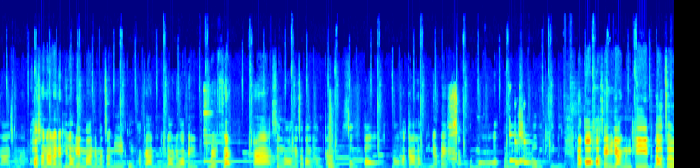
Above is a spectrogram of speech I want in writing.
ได้ใช่ไหมเพราะฉะนั้นแล้วเนี่ยที่เราเรียนมาเนี่ยมันจะมีกลุ่มอาการหนึ่งที่เราเรียกว่าเป็น red flag อ่าซึ่งเราเนี่ยจะต้องทำการส่งต่อ เนาะอาการเหล่านี้เนี่ยไปให้กับคุณหมอเพื่อวินิจฉัยโรคอีกทีหนึ่งแล้วก็ข้อเสียอีกอย่างหนึ่งที่เราเจอ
